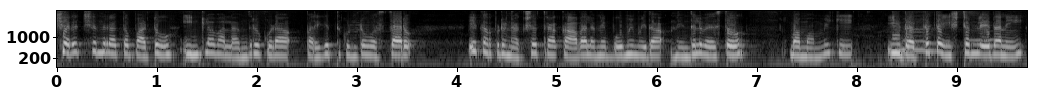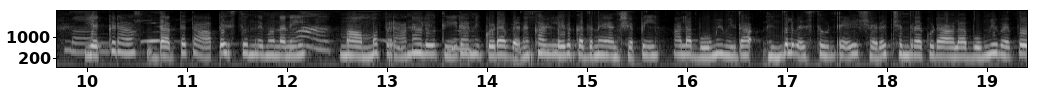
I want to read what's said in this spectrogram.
శరత్ చంద్రతో పాటు ఇంట్లో వాళ్ళందరూ కూడా పరిగెత్తుకుంటూ వస్తారు. ఇక అప్పుడు నక్షత్ర కావాలని భూమి మీద నిందలు వేస్తూ మా మమ్మీకి ఈ దత్తత ఇష్టం లేదని ఎక్కడ దత్తత ఆపేస్తుందేమోనని మా అమ్మ ప్రాణాలు తీయడానికి కూడా వెనకాడలేదు కదనే అని చెప్పి అలా భూమి మీద నిందలు వేస్తూ ఉంటే శరత్ చంద్ర కూడా అలా భూమి వైపు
